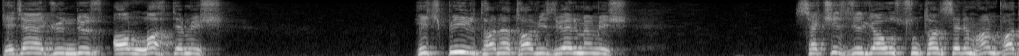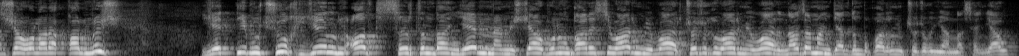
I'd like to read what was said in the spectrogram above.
gece gündüz Allah demiş. Hiçbir tane taviz vermemiş. 8 yıl Yavuz Sultan Selim Han padişah olarak kalmış. Yedi buçuk yıl alt sırtından yenmemiş. Ya bunun karısı var mı? Var. Çocuğu var mı? Var. Ne zaman geldin bu karının çocuğun yanına sen ya?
